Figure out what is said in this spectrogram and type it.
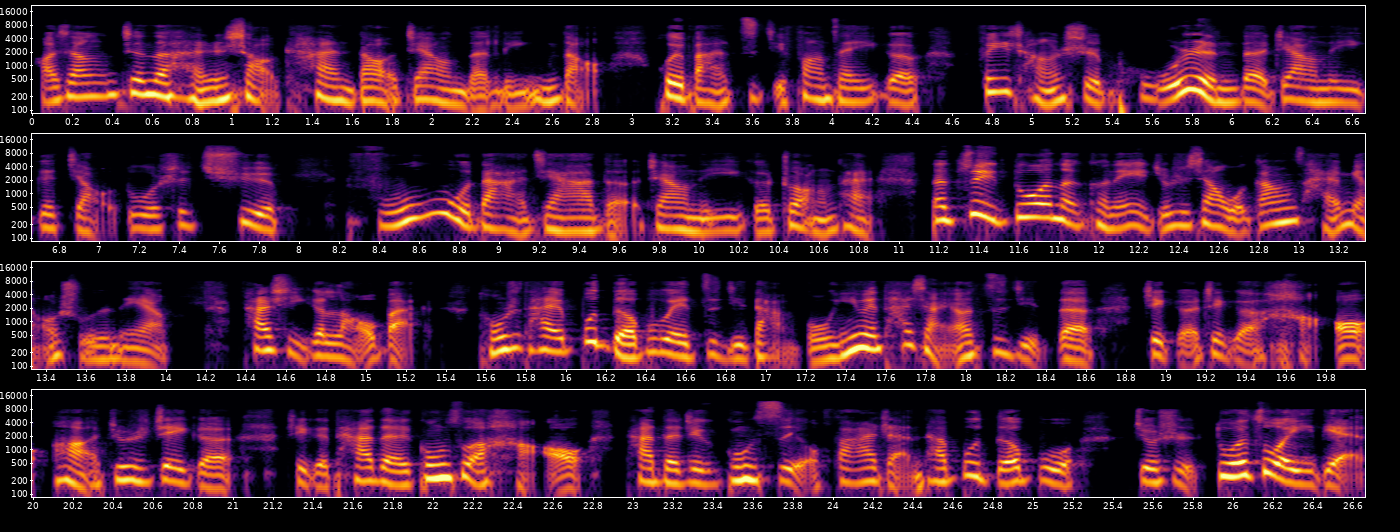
好像真的很少看到这样的领导会把自己放在一个非常是仆人的这样的一个角度，是去服务大家的这样的一个状态。那最多呢，可能也就是像我刚才描述的那样，他是一个老板。同时，他也不得不为自己打工，因为他想要自己的这个这个好哈、就是这个这个他的工作好，他的这个公司有发展，他不得不就是多做一点，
